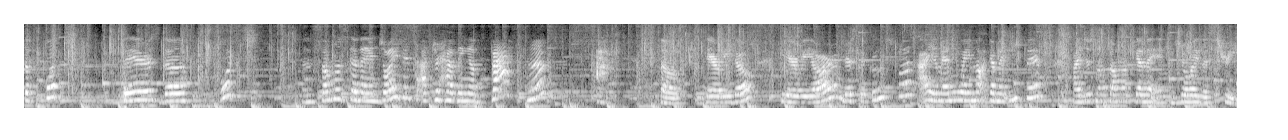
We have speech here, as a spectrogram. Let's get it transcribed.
the foot. There's the foot. And someone's gonna enjoy this after having a bath, huh? Ah. So, there we go. Here we are. There's the goose foot. I am anyway not gonna eat this. I just know someone's gonna enjoy this treat.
